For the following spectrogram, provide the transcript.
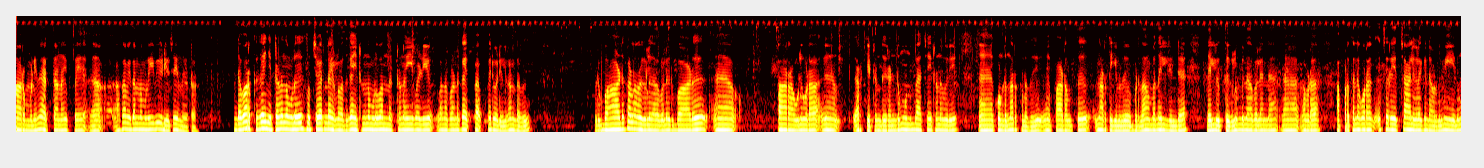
ആറുമണി നേരത്താണ് ഇപ്പോൾ ആ സമയത്താണ് നമ്മൾ ഈ വീഡിയോ ചെയ്യുന്നത് കേട്ടോ. എന്റെ വർക്ക് കഴിഞ്ഞിട്ടാണ് നമ്മൾ ഉച്ച വരെ അത് കഴിഞ്ഞിട്ടാണ് നമ്മൾ വന്നിട്ടാണ് ഈ വഴി വന്നപ്പോഴാണ് പരിപാടികൾ കണ്ടത്. ഒരുപാട് കളറുകൾ അതുപോലെ ഒരുപാട് താറാവുകൾ ഇവിടെ ഇറക്കിയിട്ടുണ്ട്. രണ്ട് മൂന്നും ബാച്ചായിട്ടാണ് ഇവർ കൊണ്ട് നടക്കുന്നത് പാടത്ത് നടത്തിക്കുന്നത് ഇവിടുന്ന് ആകുമ്പോൾ നെല്ലിന്റെ നെല്ലുത്തുകളും പിന്നെ അതുപോലെ തന്നെ അവിടെ അപ്പുറത്ത് തന്നെ കുറേ ചെറിയ ചാലുകളൊക്കെ ഉണ്ട്. അവിടുന്ന് മീനും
